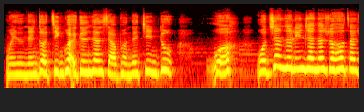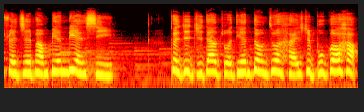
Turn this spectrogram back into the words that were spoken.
为了能够尽快跟上小鹏的进度，我我趁着凌晨的时候在水池旁边练习。可是直到昨天，动作还是不够好。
